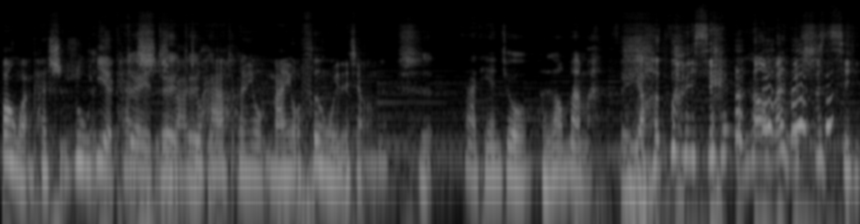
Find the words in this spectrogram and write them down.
傍晚开始，入夜开始是吧？就还很有蛮有氛围的这样的。是夏天就很浪漫嘛，所以要做一些很浪漫的事情。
